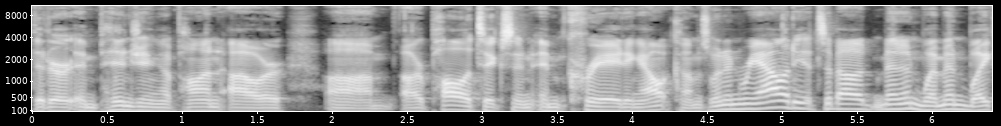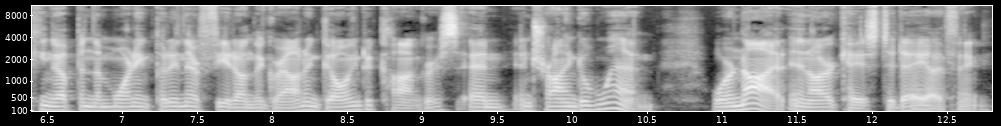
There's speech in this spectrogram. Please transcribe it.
that are impinging upon our um, our politics and, and creating outcomes. When in reality, it's about men and women waking up in the morning, putting their feet on the ground, and going to Congress and and trying to win or not. In our case today, I think.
